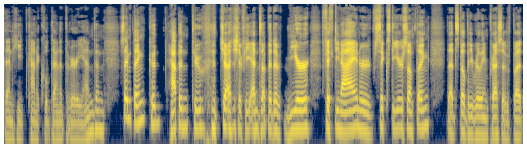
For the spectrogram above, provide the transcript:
then he kind of cooled down at the very end. And same thing could happen to Judge if he ends up at a mere 59 or 60 or something. That'd still be really impressive. But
